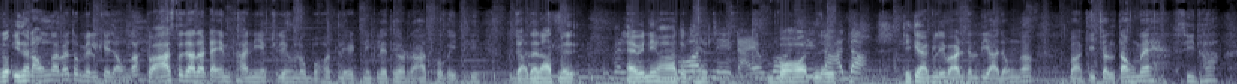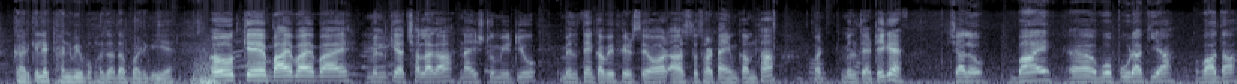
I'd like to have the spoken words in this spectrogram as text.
रो- इधर आऊँगा मैं तो मिल के जाऊँगा। तो आज तो ज़्यादा टाइम था नहीं एक्चुअली हम लोग बहुत लेट निकले थे और रात हो गई थी। तो ज़्यादा रात में है भी नहीं हाँ तो घर बहुत लेट ठीक है अगली बार जल्दी आ जाऊँगा। बाकी चलता हूँ मैं सीधा। घर के लिए ठंड भी बहुत ज़्यादा बढ़ गई है। ओके बाय बाय बाय मिल के अच्छा लगा। नाइस टू मीट यू मिलते हैं कभी फिर से और। आज तो थोड़ा टाइम कम था बट मिलते हैं ठीक है? चलो बाय वो पूरा किया वादा।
